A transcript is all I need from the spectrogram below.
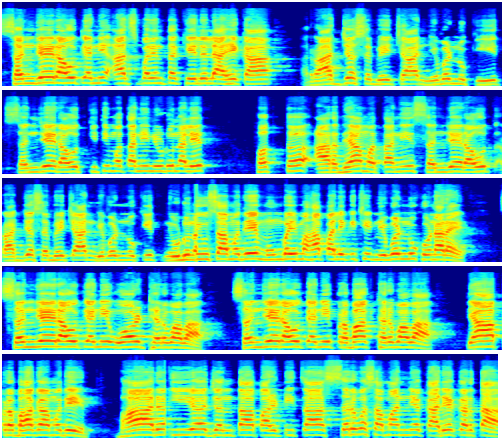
संजय राऊत यांनी आजपर्यंत केलेलं आहे का? राज्यसभेच्या निवडणुकीत संजय राऊत किती मतांनी निवडून आलेत? फक्त अर्ध्या मताने संजय राऊत राज्यसभेच्या निवडणुकीत निवडून दिवसामध्ये मुंबई महापालिकेची निवडणूक होणार आहे. संजय राऊत यांनी वॉर्ड ठरवावा. संजय राऊत यांनी प्रभाग ठरवावा. त्या प्रभागामध्ये भारतीय जनता पार्टीचा सर्वसामान्य कार्यकर्ता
